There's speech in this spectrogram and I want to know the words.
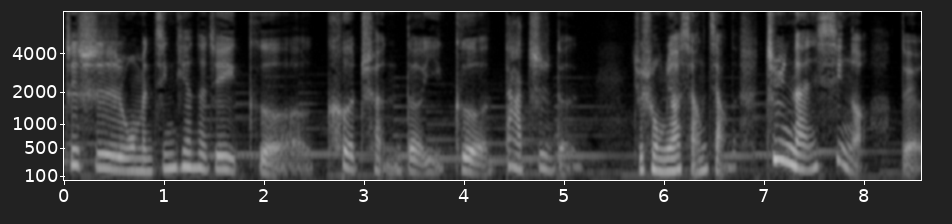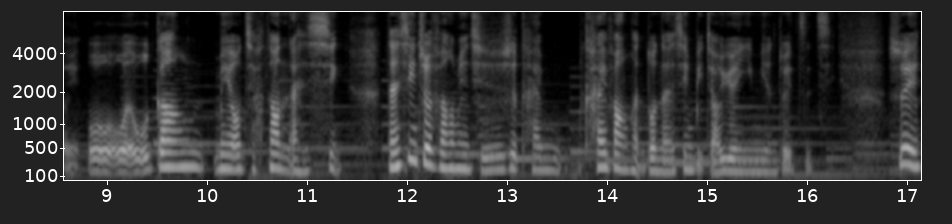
这是我们今天的这个课程的一个大致的，就是我们要想讲的。至于男性啊，对我我我刚没有讲到男性，男性这方面其实是开开放很多，男性比较愿意面对自己，所以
